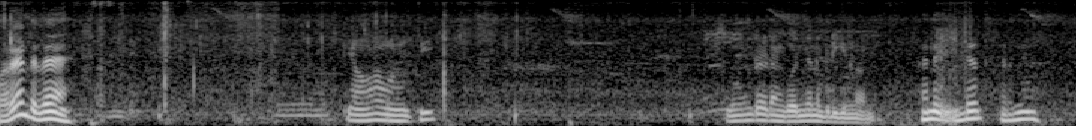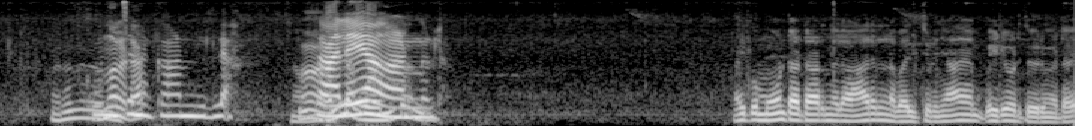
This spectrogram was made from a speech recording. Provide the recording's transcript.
പറയണ്ടല്ലേ ക്യാമറ മാറ്റി ചൂണ്ടയിടാൻ കൊഞ്ഞനെ പിടിക്കുന്നുണ്ട് അല്ലേ ഇല്ല ഇറങ്ങി. കുഞ്ചനെ കാണുന്നില്ല. തലയാ കാണുന്നുള്ളു അതിപ്പോൾ മോണ്ടാട്ടാർന്നൊരു ആരെല്ലാം വലിച്ചിടും. ഞാൻ വീഡിയോ എടുത്ത് വരും കേട്ടെ.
